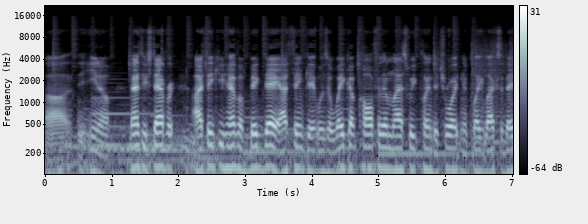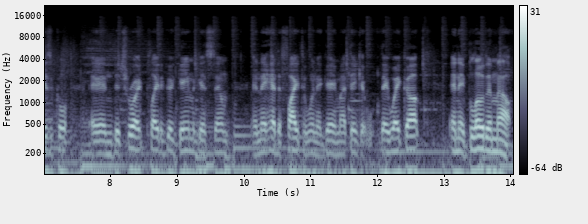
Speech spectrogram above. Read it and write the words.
uh, you know, Matthew Stafford, I think you have a big day. I think it was a wake up call for them last week playing Detroit, and they played lackadaisical, and Detroit played a good game against them, and they had to fight to win that game. I think it, they wake up and they blow them out.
